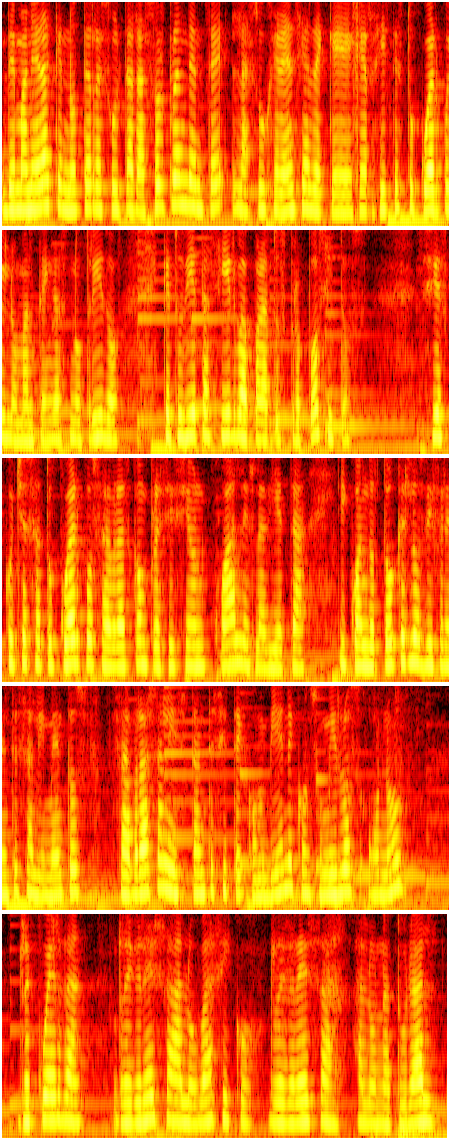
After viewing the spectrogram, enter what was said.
De manera que no te resultará sorprendente la sugerencia de que ejercites tu cuerpo y lo mantengas nutrido, que tu dieta sirva para tus propósitos. Si escuchas a tu cuerpo sabrás con precisión cuál es la dieta y cuando toques los diferentes alimentos sabrás al instante si te conviene consumirlos o no. Recuerda, regresa a lo básico, regresa a lo natural.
